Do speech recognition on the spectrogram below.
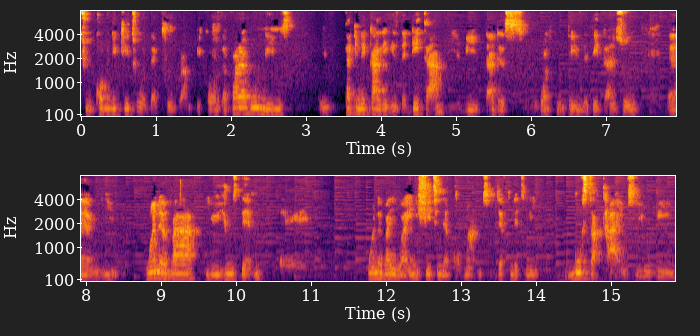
to communicate with the program because the variable names technically is the data. That is what contains the data. And so, um, you, whenever you use them, uh, whenever you are initiating a command, definitely most of times you'll be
